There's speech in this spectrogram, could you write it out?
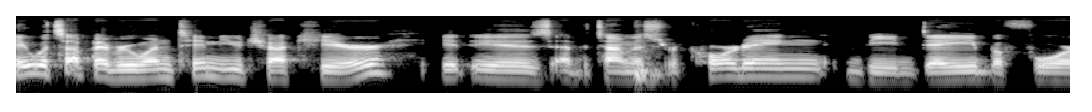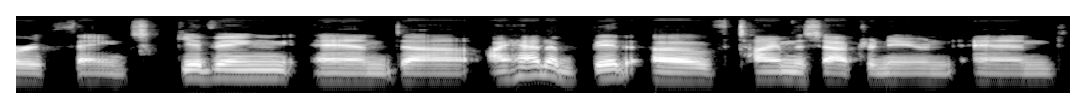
Hey, what's up, everyone? Tim Uchuk here. It is, at the time of this recording, the day before Thanksgiving, and uh, I had a bit of time this afternoon, and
